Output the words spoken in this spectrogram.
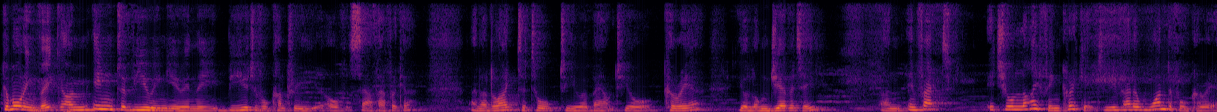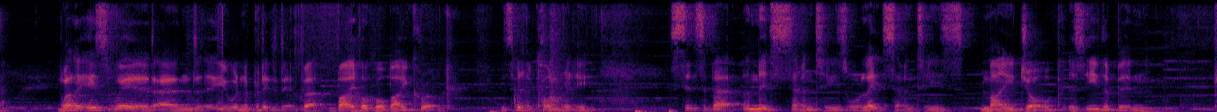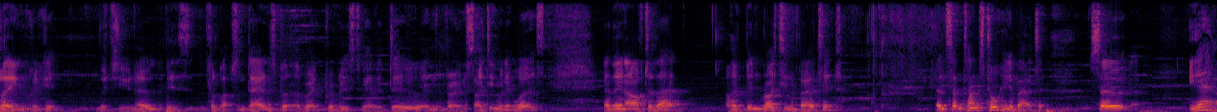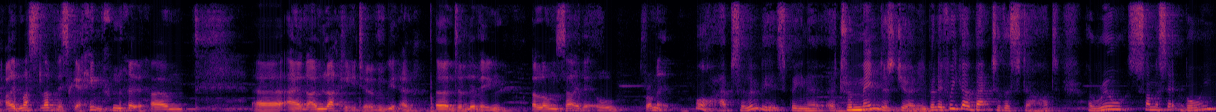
Good morning, Vic. I'm interviewing you in the beautiful country of South Africa, and I'd like to talk to you about your career, your longevity, and in fact, it's your life in cricket. You've had a wonderful career. Well, it is weird, and you wouldn't have predicted it, but by hook or by crook, it's a bit of a con, really. Since about the mid 70s or late 70s, my job has either been playing cricket, which you know is full of ups and downs, but a great privilege to be able to do and very exciting when it works. And then after that, I've been writing about it and sometimes talking about it. So, yeah, I must love this game. um, uh, and I'm lucky to have, you know, earned a living alongside it or from it. Well, absolutely. It's been a, a, tremendous journey. But if we go back to the start, a real Somerset boy,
